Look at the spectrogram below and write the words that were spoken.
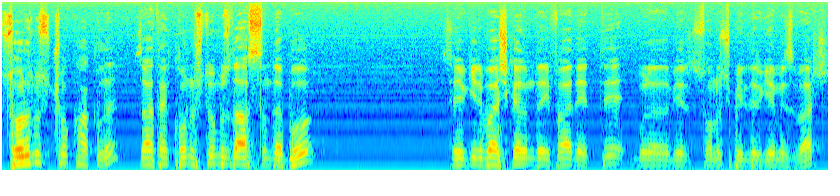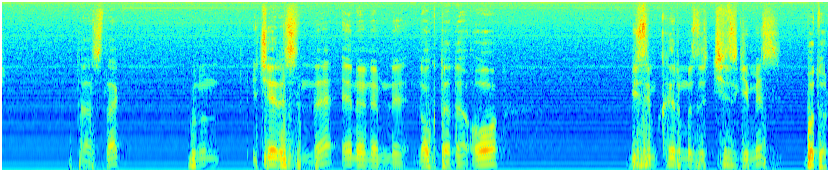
Sorunuz çok haklı. Zaten konuştuğumuzda aslında bu. Sevgili başkanım da ifade etti. Burada bir sonuç bildirgemiz var. Taslak. Bunun içerisinde en önemli noktada o bizim kırmızı çizgimiz budur.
